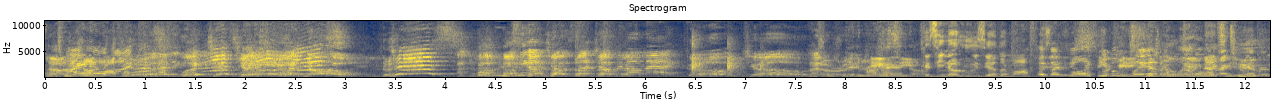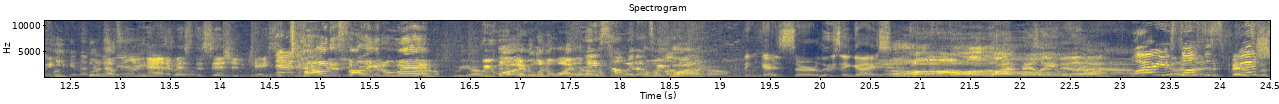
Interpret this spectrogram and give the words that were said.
Bart's not. I know. I know. What? Jess, Jess, what? No! Jess! See how Joe's not jumping on that? Go, Joe. I know, Casey. right? Because you know who's the other mafia. Because I feel like people play on a level that I never fucking understand. Unanimous decision, Casey. Unanimous. Town is finally gonna We got. We got. We won. I haven't won in a while. Please tell me that's We wrong. won. I think you guys are losing, guys. Oh, oh what? Really? Why are you so suspicious?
